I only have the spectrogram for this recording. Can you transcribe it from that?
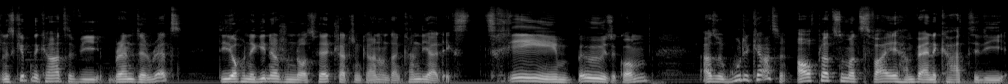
Und es gibt eine Karte wie Brandon Red, die auch in der Gegnerrunde aufs Feld klatschen kann und dann kann die halt extrem böse kommen. Also gute Karte. Auf Platz Nummer 2 haben wir eine Karte, die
